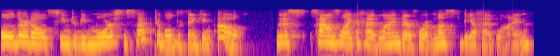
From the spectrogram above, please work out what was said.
older adults seem to be more susceptible to thinking, oh, this sounds like a headline, therefore it must be a headline.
